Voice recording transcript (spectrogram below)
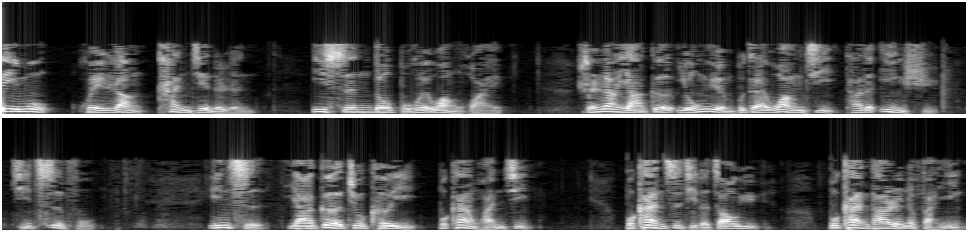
一幕会让看见的人一生都不会忘怀。神让雅各永远不再忘记他的应许及赐福，因此雅各就可以不看环境。不看自己的遭遇，不看他人的反应，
